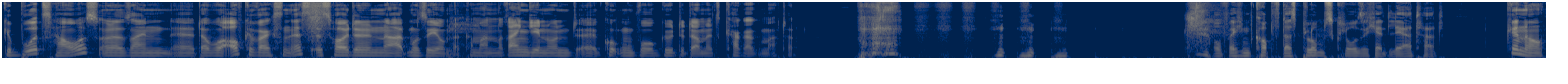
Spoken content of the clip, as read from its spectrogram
Geburtshaus oder sein, äh, da wo er aufgewachsen ist, ist heute eine Art Museum. Da kann man reingehen und äh, gucken, wo Goethe damals Kacker gemacht hat. Auf welchem Kopf das Plumpsklo sich entleert hat. Genau.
